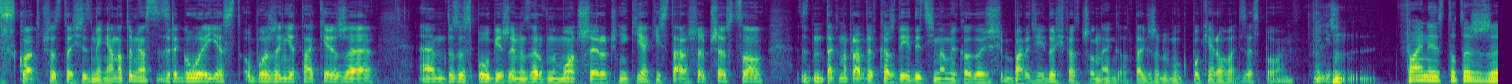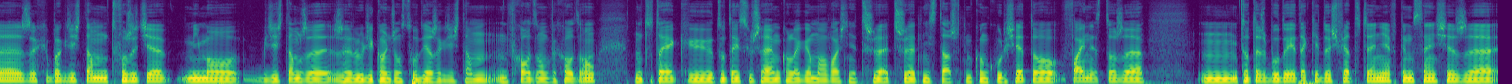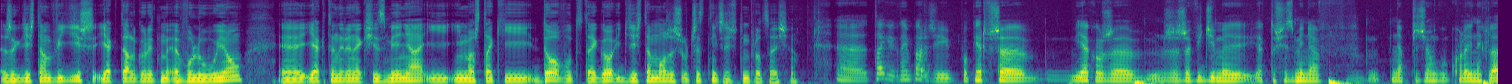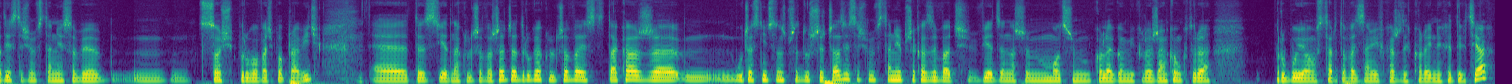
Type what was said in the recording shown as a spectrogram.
skład przez to się zmienia. Natomiast z reguły jest obłożenie takie, że do zespołu bierzemy zarówno młodsze roczniki, jak i starsze, przez co tak naprawdę w każdej edycji mamy kogoś bardziej doświadczonego, tak żeby mógł pokierować zespołem. Fajne jest to też, że, że chyba gdzieś tam tworzycie, mimo gdzieś tam, że, że ludzie kończą studia, że gdzieś tam wchodzą, wychodzą. No tutaj jak y, tutaj słyszałem, kolega ma właśnie trzyletni staż w tym konkursie, to fajne jest to, że to też buduje takie doświadczenie w tym sensie, że, że gdzieś tam widzisz, jak te algorytmy ewoluują, e, jak ten rynek się zmienia i, i masz taki dowód tego i gdzieś tam możesz uczestniczyć w tym procesie. E, tak, jak najbardziej. Po pierwsze, jako że, że, że widzimy, jak to się zmienia w, na przeciągu kolejnych lat, jesteśmy w stanie sobie mm, coś próbować poprawić. E, to jest jedna kluczowa rzecz, a druga kluczowa jest taka, że mm, uczestnicząc przez dłuższy czas, jesteśmy w stanie przekazywać wiedzę naszym młodszym kolegom i koleżankom, które próbują startować z nami w każdych kolejnych edycjach,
